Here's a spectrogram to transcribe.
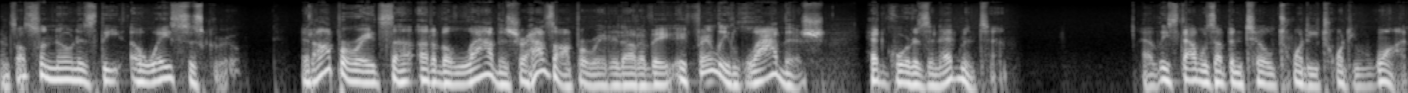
It's also known as the Oasis Group. It operates out of a lavish, or has operated out of a, a fairly lavish headquarters in Edmonton. At least that was up until 2021.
